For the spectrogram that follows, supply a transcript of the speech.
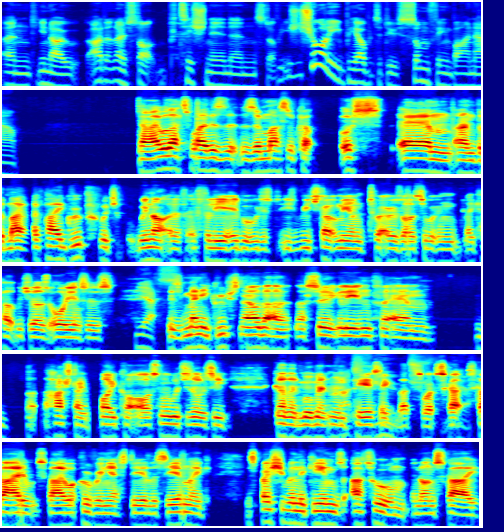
and you know, I don't know, start petitioning and stuff? You should surely be able to do something by now. Aye, well, that's why there's a, there's a massive us um and the Magpie group, which we're not affiliated, but we just he's reached out to me on Twitter as well, so we can like help each other's audiences. Yes. There's many groups now that are, that are circulating for um hashtag boycott Arsenal, which is obviously gathered momentum and That's pace. Like that's what Sky, yeah. Sky Sky were covering yesterday. They're saying like, especially when the game's at home and on Sky,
